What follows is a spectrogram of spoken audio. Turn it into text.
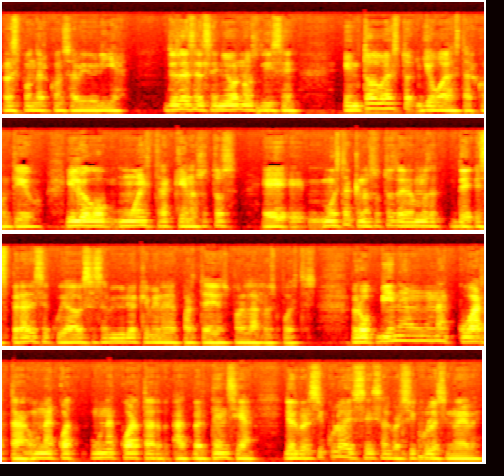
responder con sabiduría. Entonces el Señor nos dice, en todo esto yo voy a estar contigo. Y luego muestra que nosotros eh, eh, muestra que nosotros debemos de, esperar ese cuidado, esa sabiduría que viene de parte de Dios para las respuestas. Pero viene una cuarta, una, cuarta advertencia del versículo 16 al versículo 19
